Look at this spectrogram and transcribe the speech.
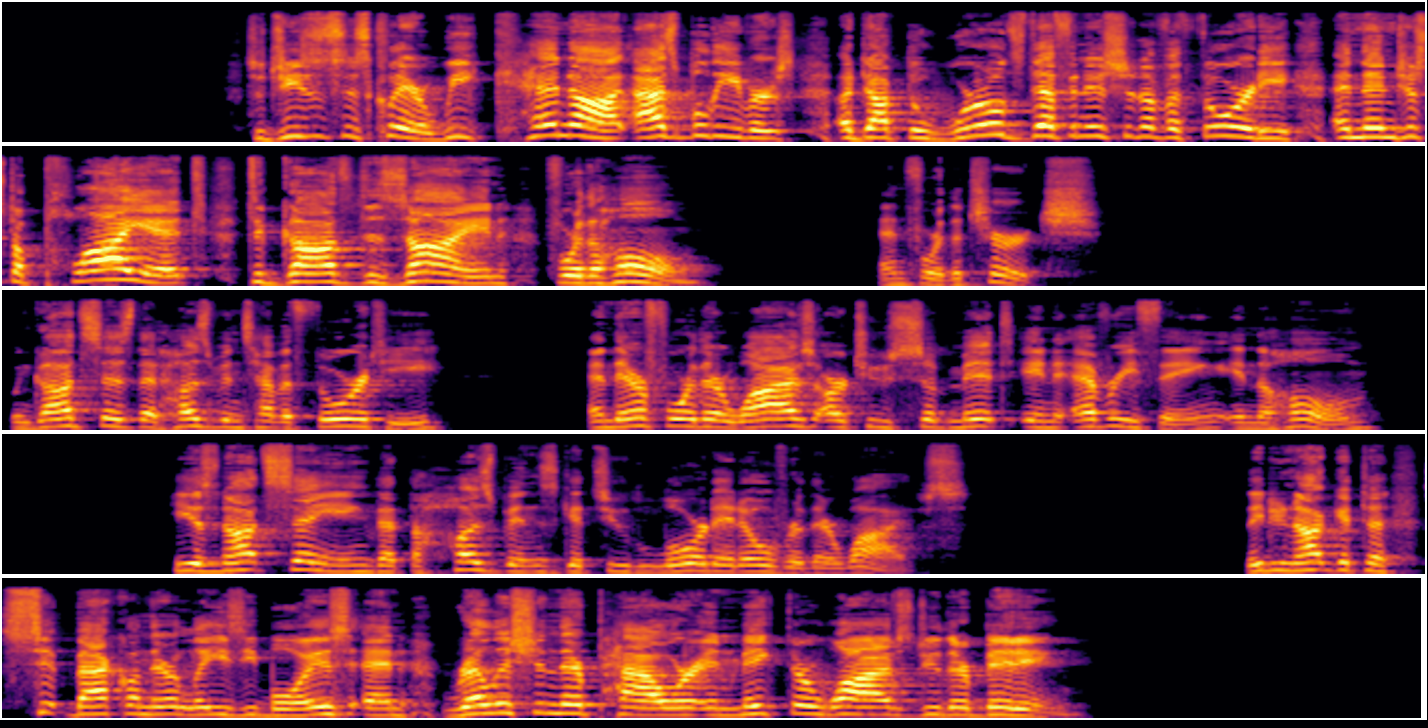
So Jesus is clear. We cannot, as believers, adopt the world's definition of authority and then just apply it to God's design for the home and for the church. When God says that husbands have authority and therefore their wives are to submit in everything in the home, he is not saying that the husbands get to lord it over their wives. They do not get to sit back on their lazy boys and relish in their power and make their wives do their bidding.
